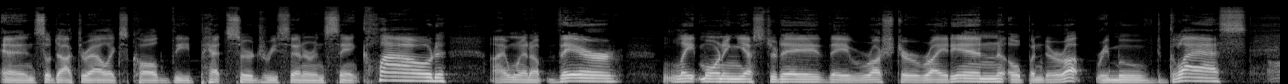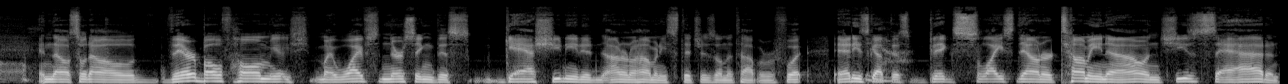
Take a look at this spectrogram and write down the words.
And so Dr. Alex called the Pet Surgery Center in St. Cloud. I went up there late morning yesterday. They rushed her right in, opened her up, removed glass. And now, so now they're both home. You know, she- My wife's nursing this gash. She needed, I don't know how many stitches on the top of her foot. Eddie's got this big slice down her tummy now, and she's sad. And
